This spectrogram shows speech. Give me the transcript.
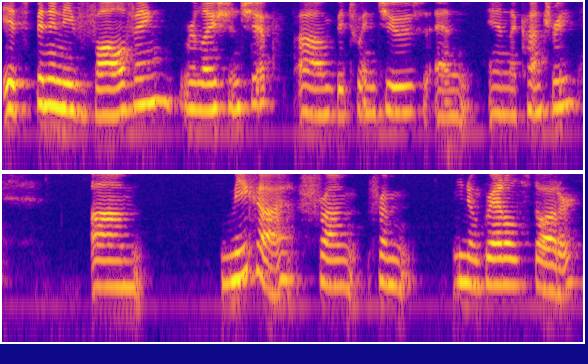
it's been an evolving relationship um, between Jews and, and the country. Um, Mika from from you know Gretel's daughter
